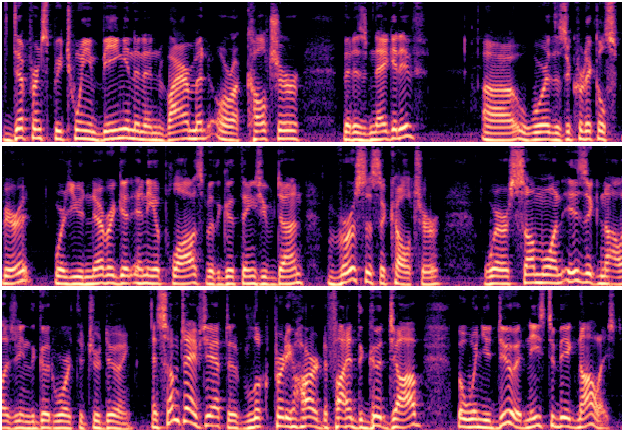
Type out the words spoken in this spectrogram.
difference between being in an environment or a culture that is negative, uh, where there's a critical spirit, where you never get any applause for the good things you've done, versus a culture where someone is acknowledging the good work that you're doing. And sometimes you have to look pretty hard to find the good job, but when you do, it needs to be acknowledged.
